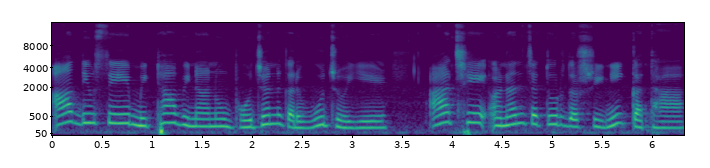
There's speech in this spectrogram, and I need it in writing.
આ દિવસે મીઠા વિનાનું ભોજન કરવું જોઈએ. આ છે અનંત ચતુર્દશીની કથા.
